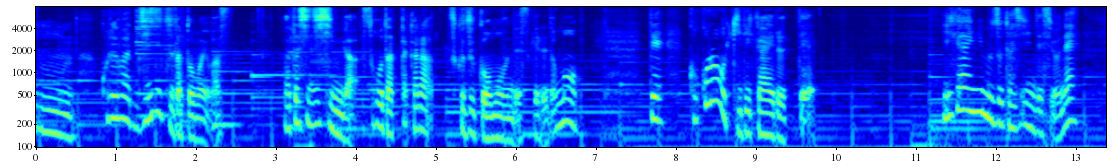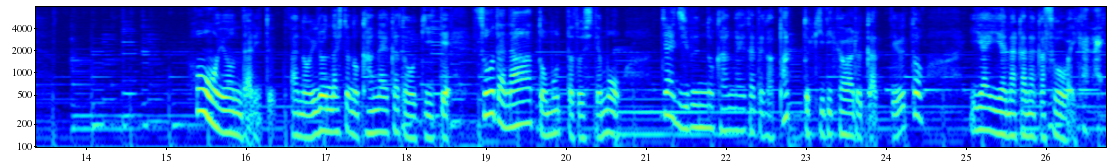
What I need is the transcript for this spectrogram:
うん。これは事実だと思います。私自身がそうだったからつくづく思うんですけれども。で心を切り替えるって意外に難しいんですよね。本を読んだりとあのいろんな人の考え方を聞いてそうだなと思ったとしてもじゃあ自分の考え方がパッと切り替わるかっていうといやいやなかなかそうはいかない。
